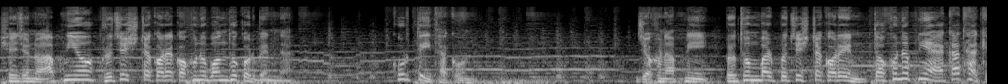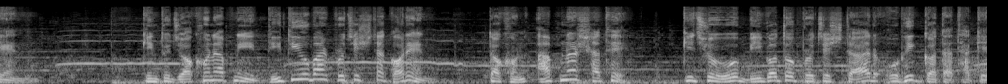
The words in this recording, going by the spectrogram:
সেই জন্য আপনিও প্রচেষ্টা করা কখনো বন্ধ করবেন না। করতেই থাকুন। যখন আপনি প্রথমবার প্রচেষ্টা করেন, তখন আপনি একা থাকেন। কিন্তু যখন আপনি দ্বিতীয়বার প্রচেষ্টা করেন তখন আপনার সাথে কিছু বিগত প্রচেষ্টার অভিজ্ঞতা থাকে।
